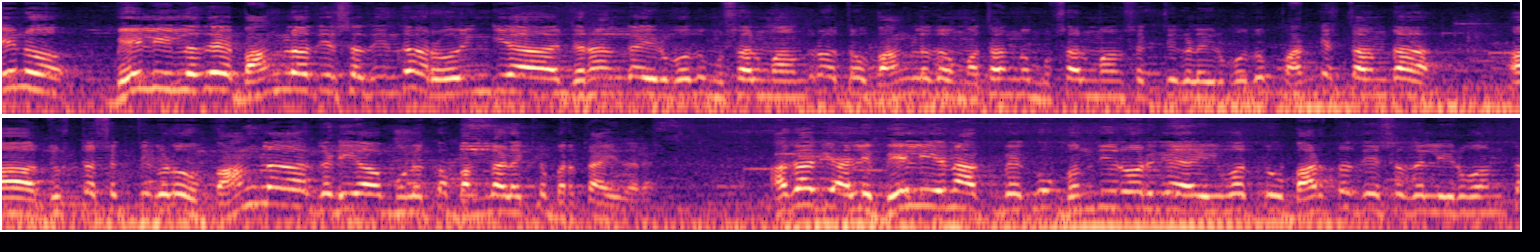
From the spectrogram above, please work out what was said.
ಏನು ಬೇಲಿ ಇಲ್ಲದೆ ಬಾಂಗ್ಲಾದೇಶದಿಂದ ರೋಹಿಂಗ್ಯಾ ಜನಾಂಗ ಇರ್ಬೋದು ಮುಸಲ್ಮಾನರು ಅಥವಾ ಬಾಂಗ್ಲಾದ ಮತಾಂಧ ಮುಸಲ್ಮಾನ್ ಶಕ್ತಿಗಳು ಇರ್ಬೋದು ಪಾಕಿಸ್ತಾನದ ದುಷ್ಟ ಶಕ್ತಿಗಳು ಬಾಂಗ್ಲಾ ಗಡಿಯ ಮೂಲಕ ಬಂಗಾಳಕ್ಕೆ ಬರ್ತಾ ಇದ್ದಾರೆ. ಹಾಗಾಗಿ ಅಲ್ಲಿ ಬೇಲಿಯನ್ನು ಹಾಕಬೇಕು? ಬಂದಿರೋರಿಗೆ ಇವತ್ತು ಭಾರತ ದೇಶದಲ್ಲಿ ಇರುವಂಥ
